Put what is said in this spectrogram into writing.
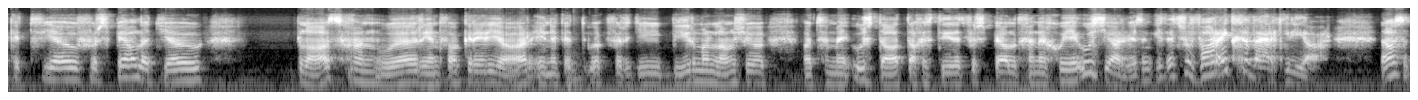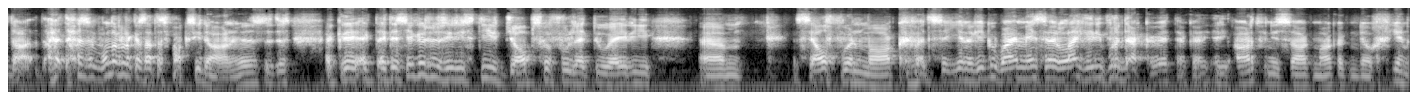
ek het vir jou voorspel dat jou plaas gaan hoë reënval kry die jaar en ek het ook vir die buurman langs jou wat vir my oesdata gestuur het voorspel dit gaan 'n goeie oesjaar wees en dit het so waar uitgewerk hierdie jaar. Daar's daar daar's 'n wonderlike satisfaksie daarin. Dis dis ek ek dit is seker soos hierdie Steve Jobs gevoel het toe hy die ehm um, selfoon maak wat sê jy kyk hoe baie mense like hierdie produk weet ek uit die aard van die saak maak ek nou geen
